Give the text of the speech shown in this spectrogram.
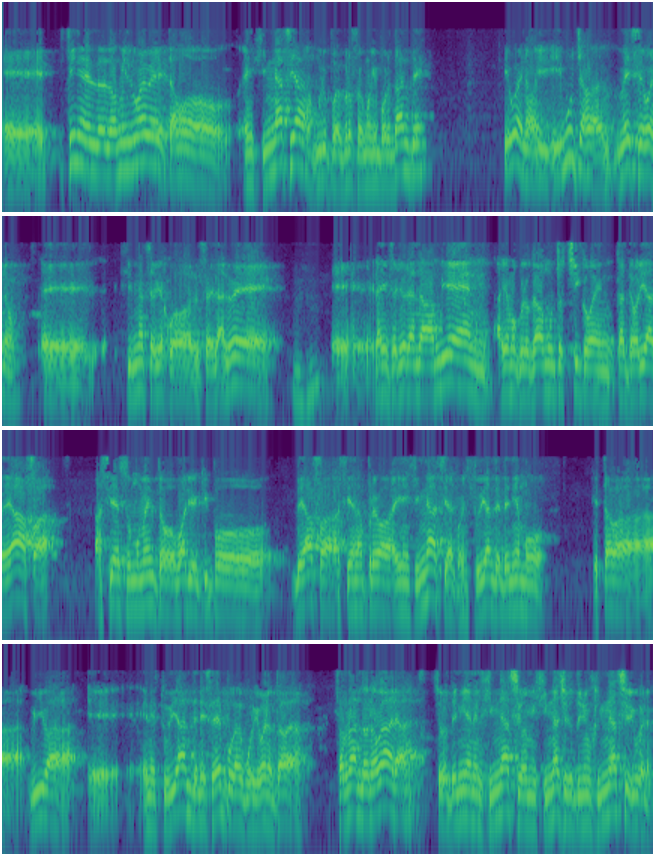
eh, fines del 2009 estamos en gimnasia, un grupo de profes muy importante. Y bueno, y, muchas veces, bueno, eh, gimnasia había jugado al Federal B, eh, las inferiores andaban bien, habíamos colocado muchos chicos en categoría de AFA, hacía en su momento varios equipos de AFA, hacían la prueba ahí en gimnasia, con estudiantes teníamos que estaba viva eh, en estudiante en esa época, porque bueno, estaba Fernando Nogara, yo lo tenía en el gimnasio, en mi gimnasio yo tenía un gimnasio y bueno,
